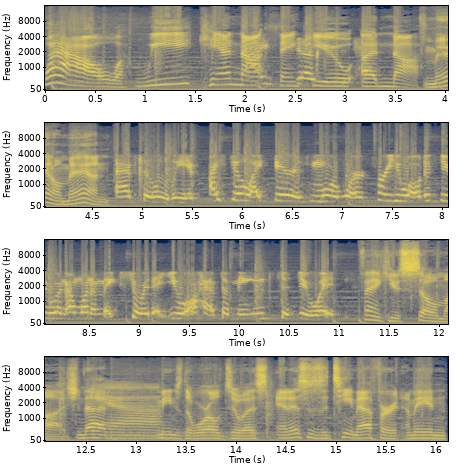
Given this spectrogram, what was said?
Wow. We cannot I thank just- you enough. Man, oh man. Absolutely. I feel like there is more work for you all to do, and I want to make sure that you all have the means to do it. Thank you so much. And that Yeah. means the world to us. And this is a team effort. I mean,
